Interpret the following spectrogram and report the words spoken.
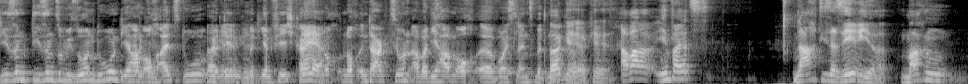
Die sind, die sind sowieso ein Duo und die haben Okay. auch als Duo Okay, mit, den, okay. mit ihren Fähigkeiten Ja, ja. Noch, noch Interaktionen, aber die haben auch äh, Voicelines miteinander. Okay, okay. Aber jedenfalls, nach dieser Serie machen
